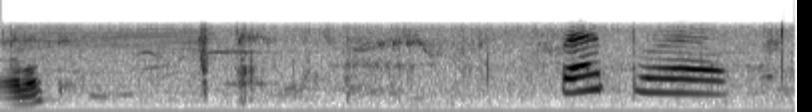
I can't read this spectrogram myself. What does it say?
Alec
